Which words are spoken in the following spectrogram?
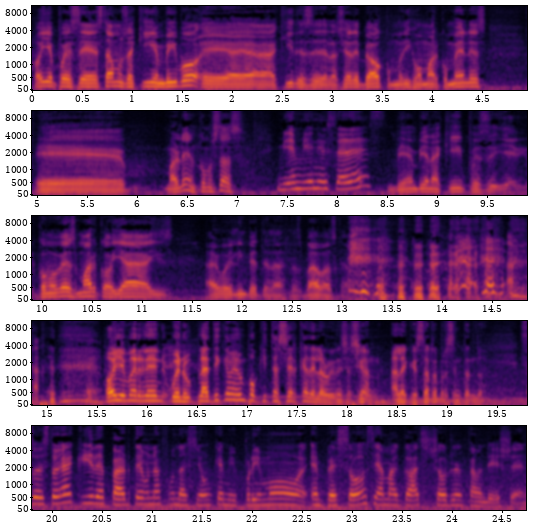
Oye, pues eh, estamos aquí en vivo, eh, aquí desde la ciudad de Bell, como dijo Marco Méndez. Eh, Marlene, ¿cómo estás? Bien, bien, ¿y ustedes? Bien, bien aquí. Pues eh, como ves, Marco, ya... is- Ay, güey, límpiate las, las babas, cabrón. Oye, Marilyn, bueno, platícame un poquito acerca de la organización a la que estás representando. So, estoy aquí de parte de una fundación que mi primo empezó, se llama God's Children Foundation.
